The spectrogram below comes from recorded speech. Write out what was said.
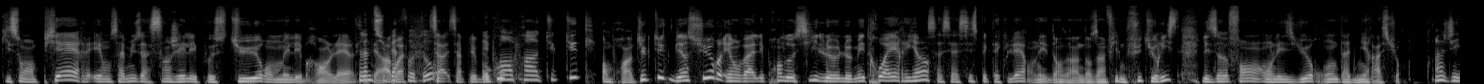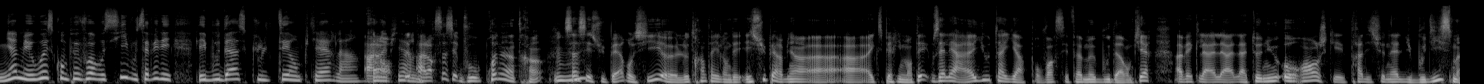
qui sont en pierre et on s'amuse à singer les postures. On met les bras en l'air, Plein de etc. super Bref, photos. Ça, ça plaît Et beaucoup. puis on prend un tuk-tuk? On prend un tuk-tuk, bien sûr, et on va aller prendre aussi le, le métro aérien. Ça, c'est assez spectaculaire. On est dans un, dans un film futuriste. Les enfants ont les yeux ronds d'admiration. Ah, génial, mais où est-ce qu'on peut voir aussi, vous savez, les, les Bouddhas sculptés en pierre, là dans la Alors, pierre, là? alors ça, c'est- vous prenez un train, Mhm. ça c'est super aussi. Euh, le train thaïlandais est super bien à, à expérimenter. Vous allez à Ayutthaya pour voir ces fameux Bouddhas en pierre avec la, la- la tenue orange qui est traditionnelle du bouddhisme.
